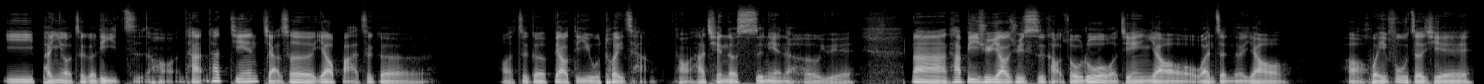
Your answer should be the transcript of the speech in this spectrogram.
依朋友这个例子，哈，他他今天假设要把这个哦这个标的物退场，哦，他签了十年的合约，那他必须要去思考说，如果我今天要完整的要啊回复这些。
